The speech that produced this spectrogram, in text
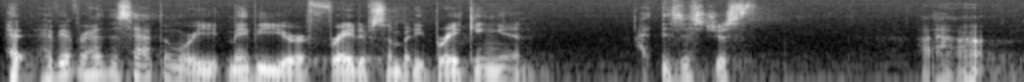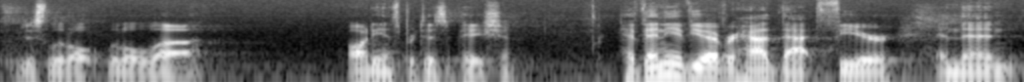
Have you ever had this happen where you, maybe you're afraid of somebody breaking in? Is this just just little little uh, audience participation? Have any of you ever had that fear and then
